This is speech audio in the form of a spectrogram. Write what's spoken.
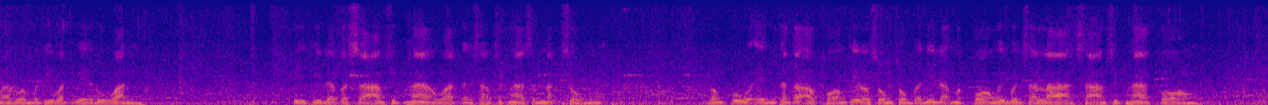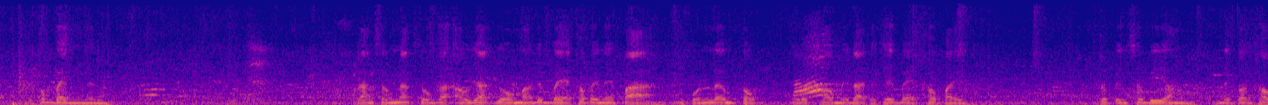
มารวมกันที่วัดเวรุวัน ปีที่แล้วก็ 35 วัดสามสิบห้าสำนักสงฆ์ หลวงปู่เองท่านก็เอาของที่เราส่งส่งไปนี่แหละมากองไว้บนศาลา35กองแล้วก็แบ่งเงินบางสำนักสงฆ์ก็เอาญาติโยมมาด้วยแบกเข้าไปในป่าฝนเริ่มตกรถเข้าไม่ได้ก็ใช้แบกเข้าไปก็เป็นเสบียงในตอนเข้า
